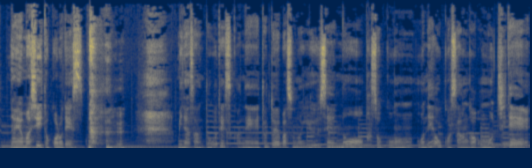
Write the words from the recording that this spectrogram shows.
悩ましいところです。皆さんどうですかね？例えばその有線のパソコンをねお子さんがお持ちで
